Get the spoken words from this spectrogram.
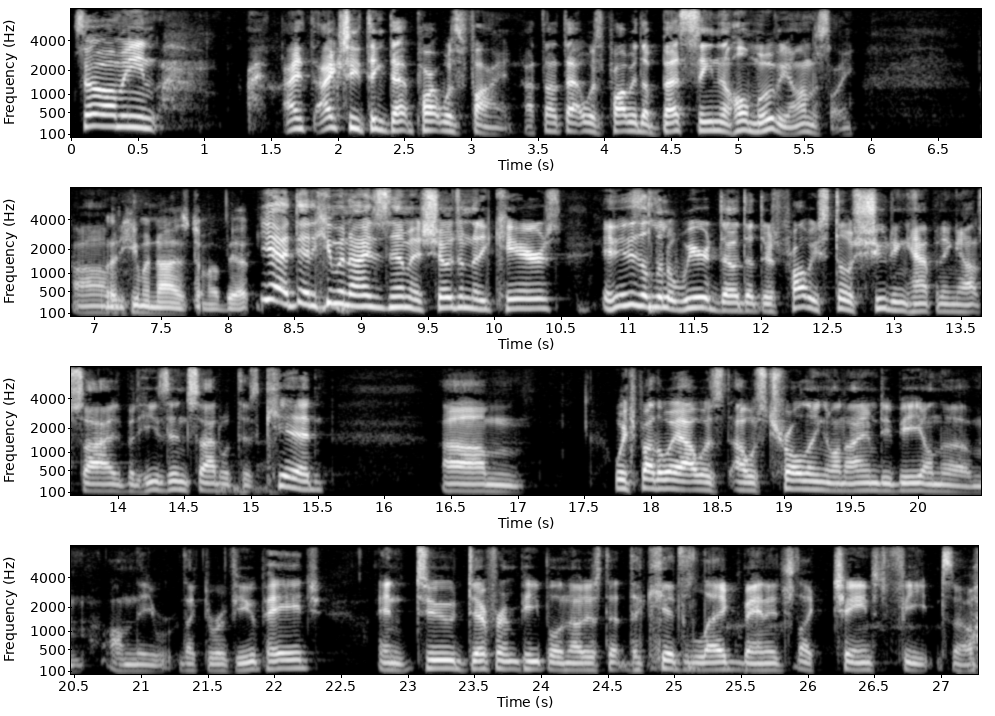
So, I mean, I, I actually think that part was fine. I thought that was probably the best scene in the whole movie, honestly. Um, That humanized him a bit. Yeah, it did. It humanizes him. It shows him that he cares. It is a little weird though that there's probably still shooting happening outside, but he's inside with this kid. Um, which by the way, I was I was trolling on IMDb on the on the like the review page, and two different people noticed that the kid's leg bandage like changed feet. So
